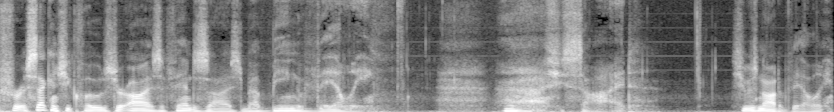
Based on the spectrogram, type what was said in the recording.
For a second, she closed her eyes and fantasized about being a Vailey. she sighed. She was not a Vailey.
